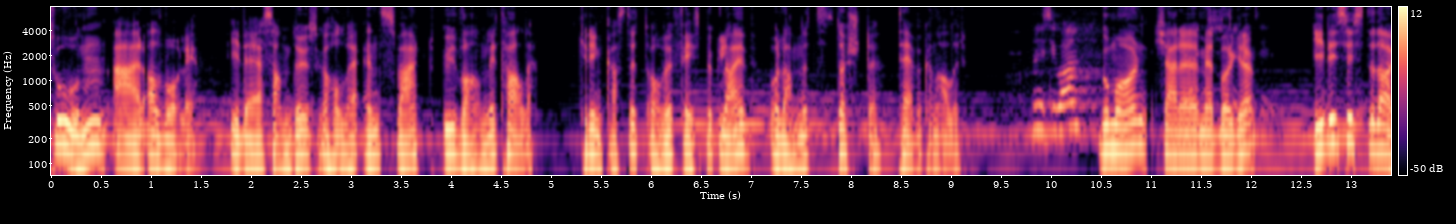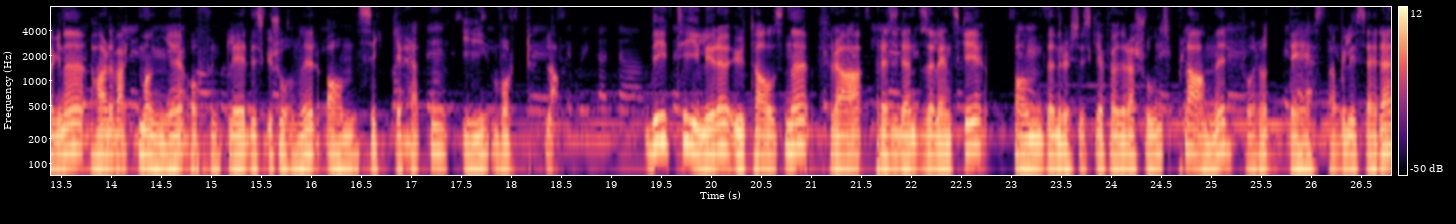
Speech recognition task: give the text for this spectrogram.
Tonen er alvorlig idet Sandu skal holde en svært uvanlig tale, kringkastet over Facebook Live og landets største TV-kanaler. God morgen, kjære medborgere. I de siste dagene har det vært mange offentlige diskusjoner om sikkerheten i vårt land. De tidligere uttalelsene fra president Zelenskyj om den russiske føderasjons planer for å destabilisere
